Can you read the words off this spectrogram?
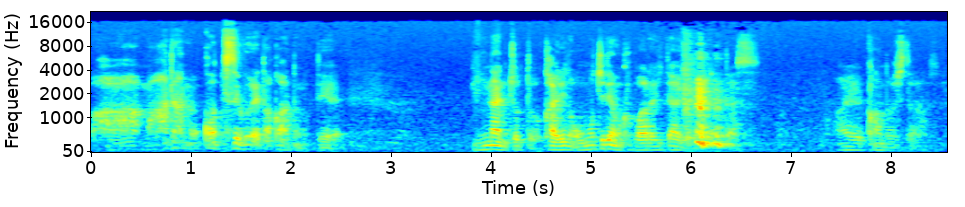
ああまだ残ってくれたかと思って。みんなにちょっと帰りのお餅でも配りたいぐらいだったです。あれ感動したですね。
